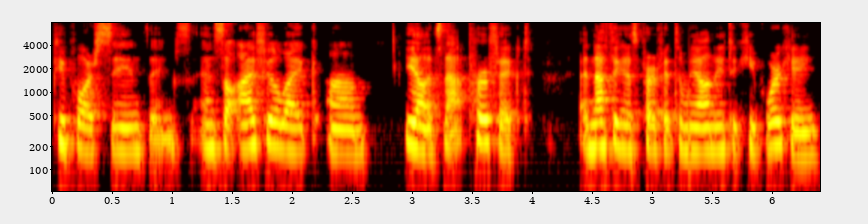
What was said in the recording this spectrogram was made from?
people are seeing things. And so I feel like, um, you know, it's not perfect and nothing is perfect and we all need to keep working.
